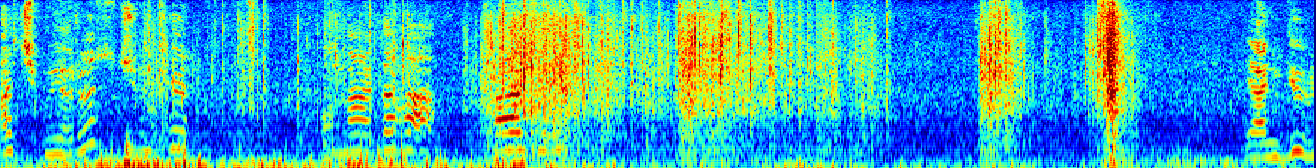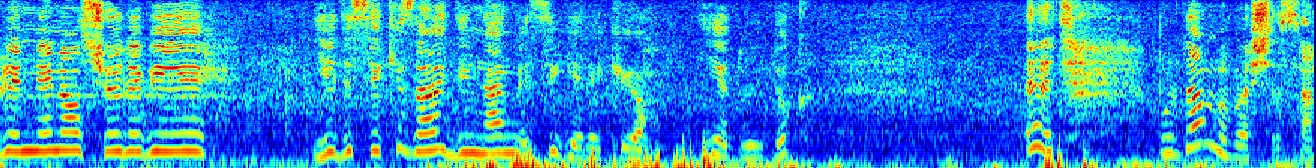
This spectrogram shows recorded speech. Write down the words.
açmıyoruz. Çünkü onlar daha taze. Yani gübrenin en az şöyle bir 7-8 ay dinlenmesi gerekiyor diye duyduk. Evet, buradan mı başlasam?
